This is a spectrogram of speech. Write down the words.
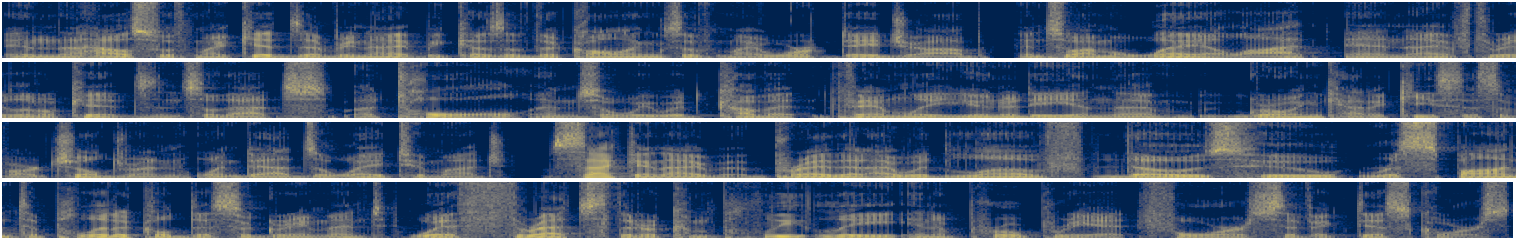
in the house with my kids every night because of the callings of my work day job. And so I'm away a lot and I have three little kids. And so that's a toll. And so we would covet family unity and the growing catechesis of our children when dad's away too much. Second, I pray that I would love those who respond to political disagreement with threats that are completely inappropriate for civic discourse.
